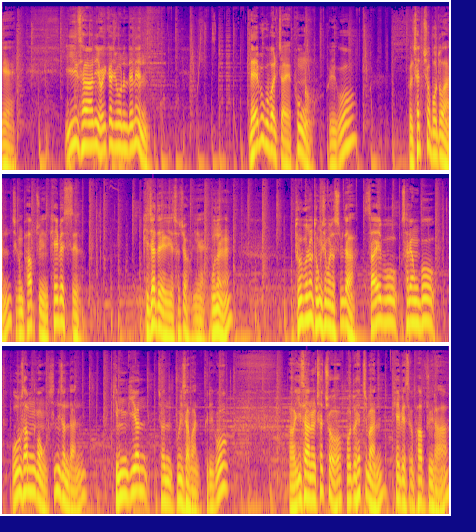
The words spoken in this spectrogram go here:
예. 이 사안이 여기까지 오는 데는 내부 고발자의 폭로 그리고 그걸 최초 보도한 지금 파업 중인 KBS 기자들에 의해서죠. 예. 오늘 두 분을 동시에 모셨습니다. 사이버 사령부 530 심리전단 김기현 전 부이사관 그리고 어, 이 사안을 최초 보도했지만 KBS가 파업 중이라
